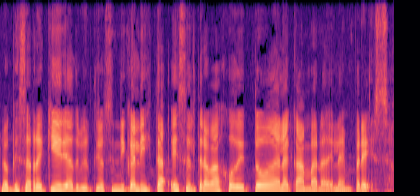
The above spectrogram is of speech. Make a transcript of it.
Lo que se requiere, advirtió el sindicalista, es el trabajo de toda la Cámara de la empresa.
